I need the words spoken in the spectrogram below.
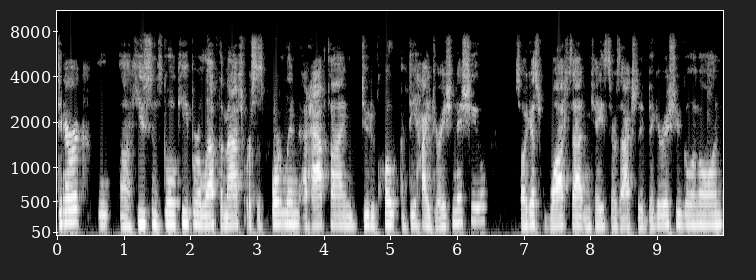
Deric, uh, Houston's goalkeeper, left the match versus Portland at halftime due to quote a dehydration issue. So I guess watch that in case there's actually a bigger issue going on.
